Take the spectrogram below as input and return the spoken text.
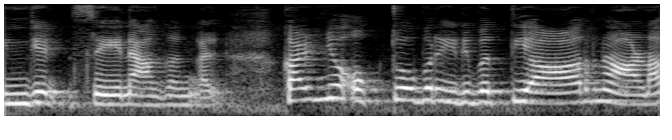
ഇന്ത്യൻ സേനാംഗങ്ങൾ. കഴിഞ്ഞ ഒക്ടോബർ ഇരുപത്തിയാറിനാണ്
